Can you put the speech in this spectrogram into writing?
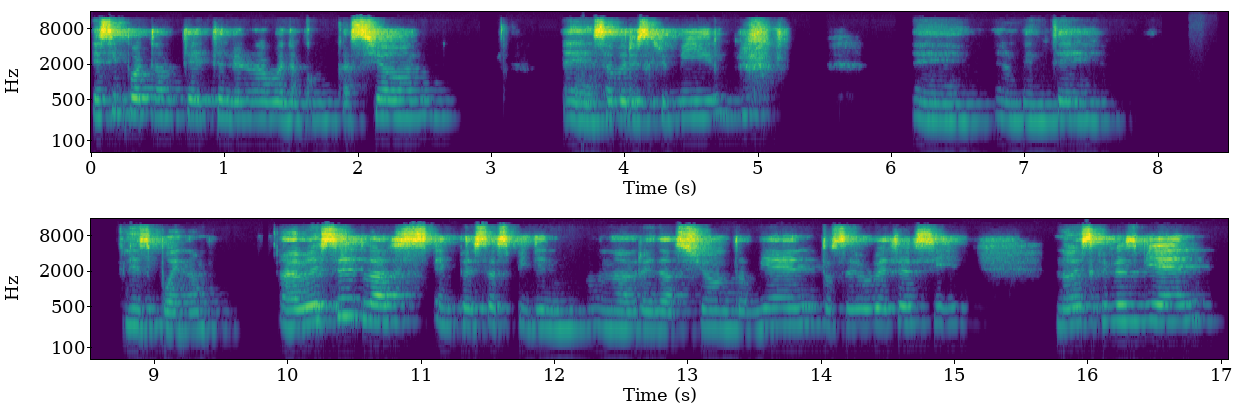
Es importante tener una buena comunicación, eh, saber escribir. Eh, realmente es bueno. A veces las empresas piden una redacción también, entonces a veces si no escribes bien,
